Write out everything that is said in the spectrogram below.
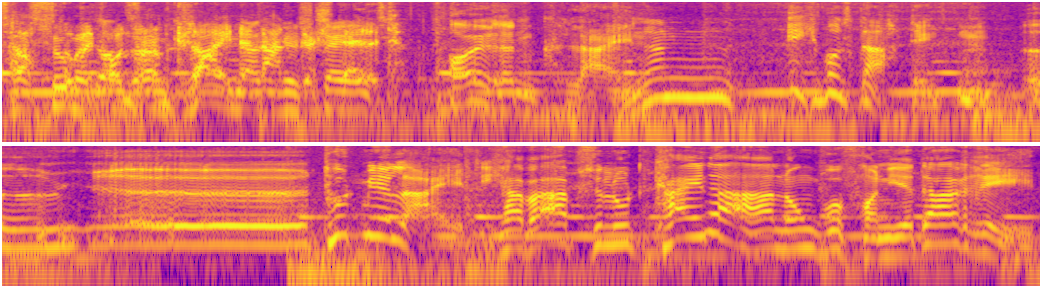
Was hast du mit unserem Kleinen angestellt? Euren Kleinen? Ich muss nachdenken. Äh, äh, tut mir leid, ich habe absolut keine Ahnung, wovon ihr da redet.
